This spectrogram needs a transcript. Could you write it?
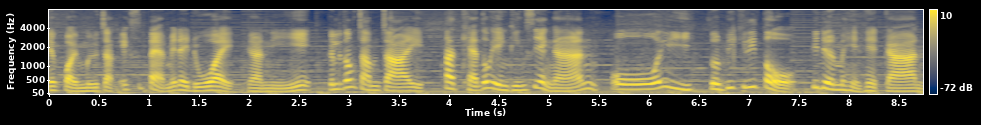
ยังปล่อยมือจาก X8 ไม่ได้ด้วย งานนี้ก็เลยต้องจำใจ ตัดแขนตัวเองทิ้งเสียงงาน โอ้ยส่วนพี่คิริโตะที่เดินมาเห็นเหตุการณ์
